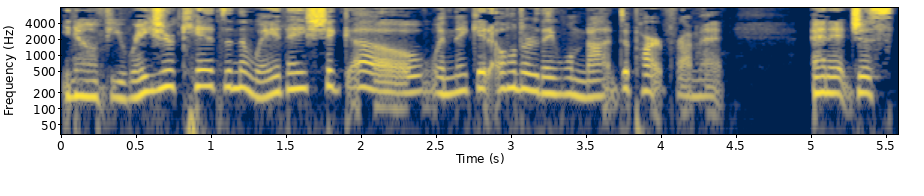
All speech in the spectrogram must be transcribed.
you know if you raise your kids in the way they should go when they get older they will not depart from it. And it just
